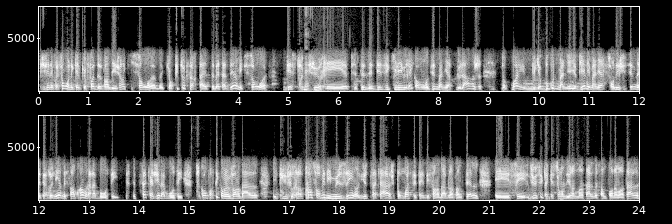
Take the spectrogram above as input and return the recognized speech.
Puis j'ai l'impression qu'on est quelquefois devant des gens qui sont euh, qui ont plus toute leur tête, c'est bête à dire, mais qui sont euh, déstructurés, puis déséquilibrés, comme on dit de manière plus large. Donc moi, il y a beaucoup de manières. Il y a bien des manières qui sont légitimes d'intervenir, mais sans prendre à la beauté. C'est saccager la beauté. Se comporter comme un vandale. Et puis transformer les musées en lieu de saccage, pour moi, c'est indéfendable en tant que tel. Et c'est Dieu sait que la question environnementale me semble fondamentale,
